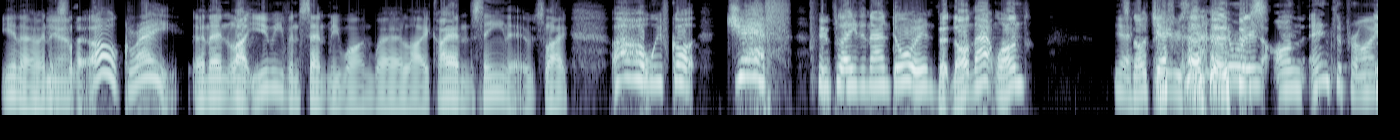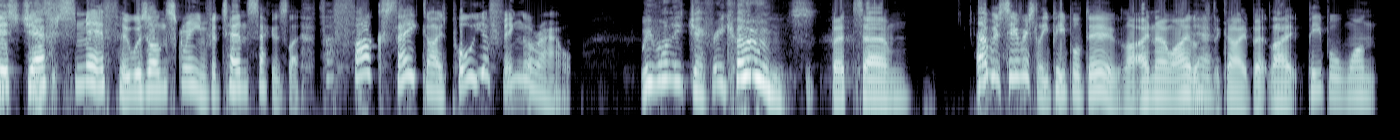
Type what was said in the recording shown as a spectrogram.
You know, and Yeah. it's like, oh, great. And then, like, you even sent me one where, like, I hadn't seen it. It was like, oh, we've got Jeff, who played an Andorian, but not that one. yeah. It's not Jeff. Andorian on Enterprise. It's Jeff Smith, who was on screen for 10 seconds. Like, for fuck's sake, guys, pull your finger out. We wanted Jeffrey Combs. But um oh but seriously, people do. Like I know I love Yeah. the guy, but like people want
